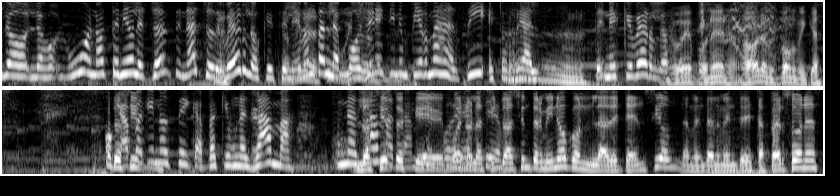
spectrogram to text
lo- los búhos no han tenido la chance, Nacho, de verlos, que se Camina levantan así, la pollera y tienen piernas así. Esto es real. Ah. Tenés que verlos. Me voy a poner, ahora me pongo en mi casa. O Lo capaz que no sé, capaz que una llama. Una Lo llama cierto es que, bueno, la ser. situación terminó con la detención, lamentablemente, de estas personas.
